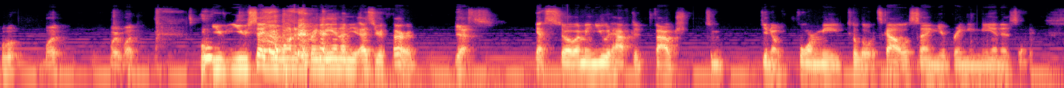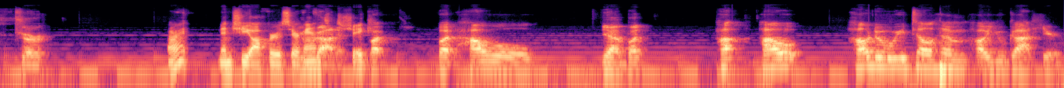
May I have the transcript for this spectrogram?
Wh- What? Wait, what? You you said you wanted to bring me in on, as your third. Yes. Yes, so I mean, you would have to vouch to, you know, for me to Lord Scowl, saying you're bringing me in as a. Sure. All right. And she offers her You hand to shake. But but how will Yeah, but how how how do we tell him how you got here?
